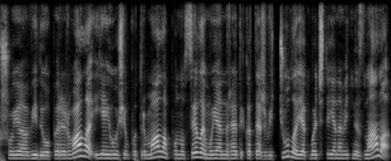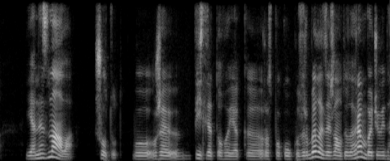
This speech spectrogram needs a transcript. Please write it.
що я відео перервала, і я його ще потримала, поносила, і моя енергетика теж відчула. Як бачите, я навіть не знала. Я не знала, що тут. Бо вже після того, як е, розпаковку зробила, зайшла в телеграм, бачу, від е,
